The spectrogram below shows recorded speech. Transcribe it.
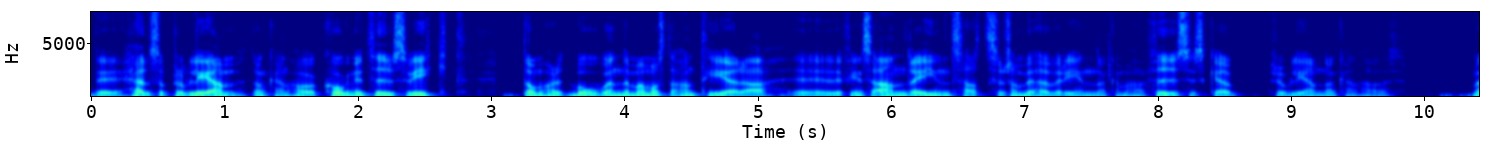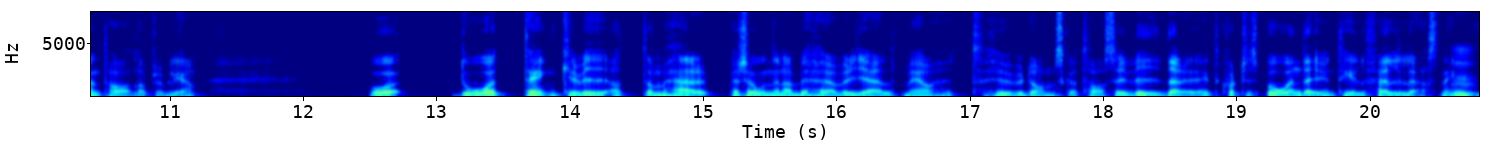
det är hälsoproblem, de kan ha kognitiv svikt, de har ett boende man måste hantera, eh, det finns andra insatser som behöver in, de kan ha fysiska problem, de kan ha mentala problem. Och då tänker vi att de här personerna behöver hjälp med hur de ska ta sig vidare. Ett korttidsboende är ju en tillfällig lösning. Mm.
